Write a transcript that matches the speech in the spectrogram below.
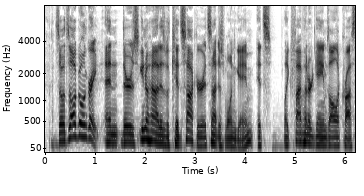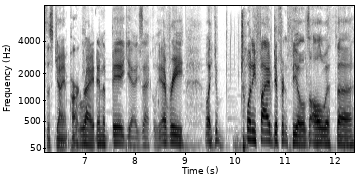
so it's all going great, and there's you know how it is with kids soccer. It's not just one game; it's like 500 games all across this giant park. Right, in a big, yeah, exactly. Every like 25 different fields, all with uh,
